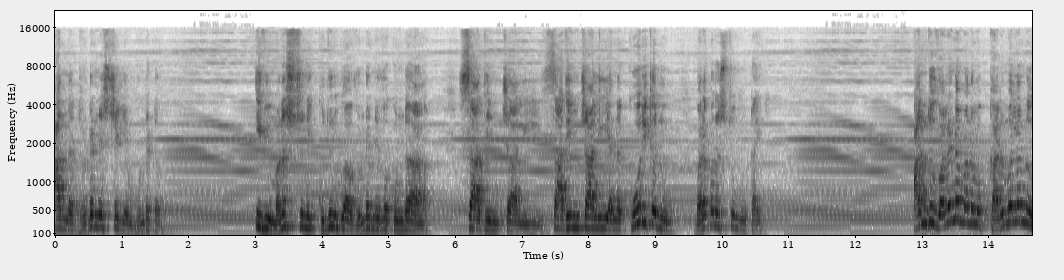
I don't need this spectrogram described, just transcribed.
అన్న దృఢ నిశ్చయం ఉండటం ఇవి మనస్సుని కుదురుగా ఉండనివ్వకుండా సాధించాలి సాధించాలి అన్న కోరికను బలపరుస్తూ ఉంటాయి. అందువలన మనము కర్మలను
